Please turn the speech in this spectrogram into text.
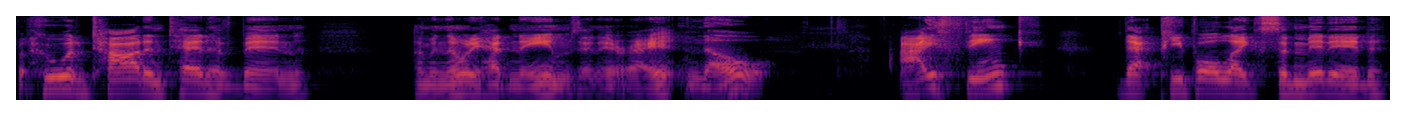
but who would Todd and Ted have been? I mean, nobody had names in it, right? No. I think that people like submitted.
